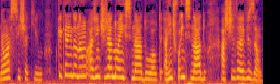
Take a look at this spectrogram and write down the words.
não assiste aquilo. Porque, querendo ou não, a gente já não é ensinado. A gente foi ensinado a assistir televisão,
